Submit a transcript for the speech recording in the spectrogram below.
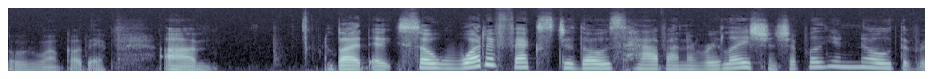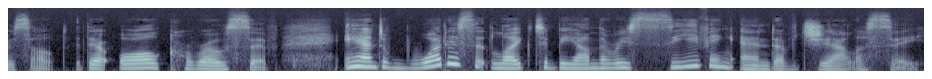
we won't go there. Um, but uh, so, what effects do those have on a relationship? Well, you know the result. They're all corrosive. And what is it like to be on the receiving end of jealousy?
